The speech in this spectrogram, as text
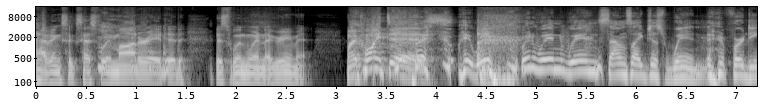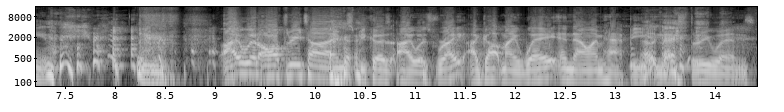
having successfully moderated this win-win agreement. My point is, Wait, win, win, win, win sounds like just win for Dean. I win all three times because I was right. I got my way, and now I'm happy, and that's three wins.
